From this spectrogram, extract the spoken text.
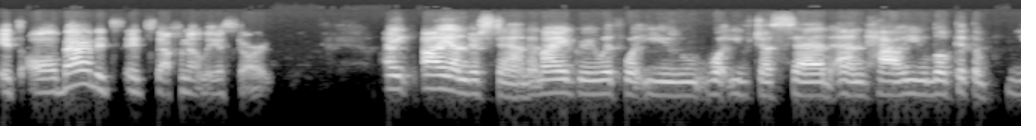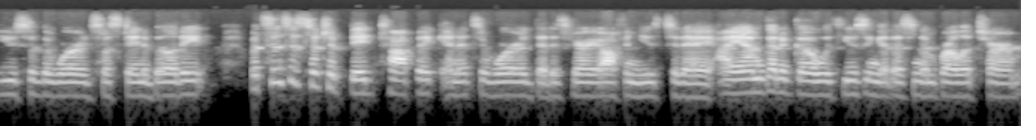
it's all bad it's it's definitely a start I, I understand and I agree with what you what you've just said and how you look at the use of the word sustainability. But since it's such a big topic and it's a word that is very often used today, I am going to go with using it as an umbrella term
